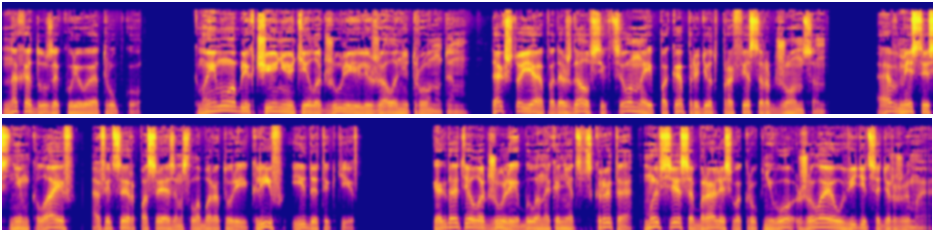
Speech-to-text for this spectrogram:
на ходу закуривая трубку. К моему облегчению тело Джулии лежало нетронутым. Так что я подождал в секционной, пока придет профессор Джонсон, а вместе с ним Клайв офицер по связям с лабораторией Клифф и детектив. Когда тело Джулии было наконец вскрыто, мы все собрались вокруг него, желая увидеть содержимое.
